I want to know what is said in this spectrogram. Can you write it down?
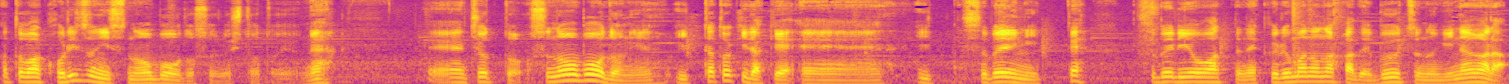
あとは懲りずにスノーボードする人というね。えー、ちょっとスノーボードに行った時だけ、えー、滑りに行って滑り終わってね車の中でブーツ脱ぎながら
